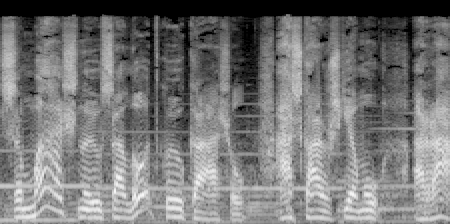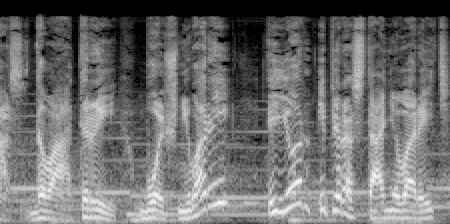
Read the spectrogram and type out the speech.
смачную солодкую кашу. А скажешь ему раз, два, три, больше не вары, и он и перестане варить.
